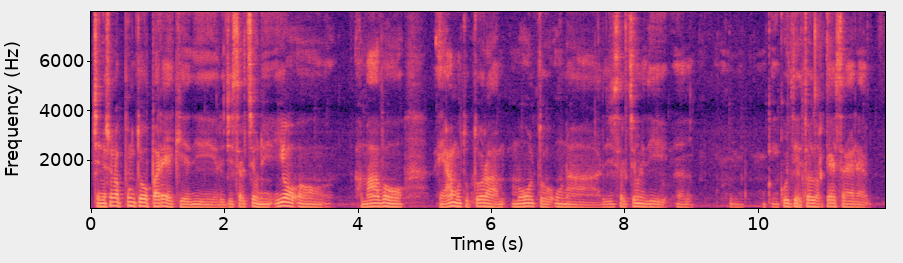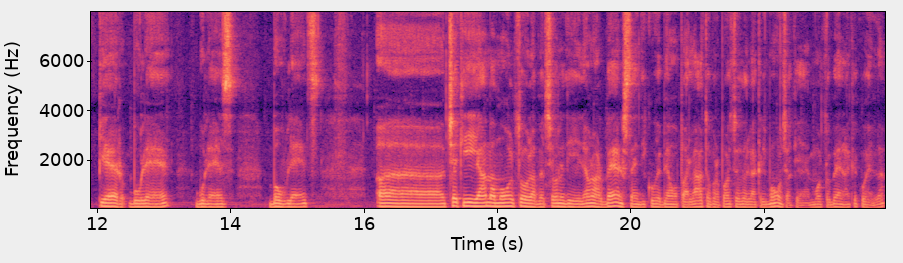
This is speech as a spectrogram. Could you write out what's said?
ce ne sono appunto parecchie di registrazioni. Io oh, amavo e amo tuttora molto una registrazione di, eh, in cui il direttore d'orchestra era Pierre Boulez, Boulez, Boulez Uh, c'è chi ama molto la versione di Leonard Bernstein di cui abbiamo parlato a proposito della Lacrimosa, che è molto bella anche quella.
